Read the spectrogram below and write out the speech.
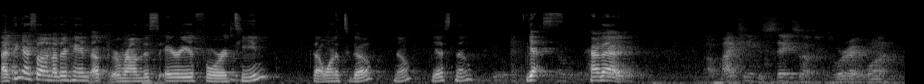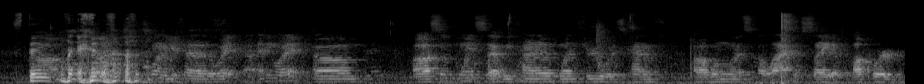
I think I saw another hand up around this area for a team that wanted to go. No? Yes? No? Yes. Have at it. Uh, my team is Steak us because we're at one. Stay. Um, so just want to get that out of the way. Uh, anyway, um, uh, some points that we kind of went through was kind of uh, one was a lack of sight of upward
